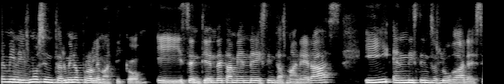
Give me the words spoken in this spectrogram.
Feminismo es un término problemático y se entiende también de distintas maneras y en distintos lugares.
